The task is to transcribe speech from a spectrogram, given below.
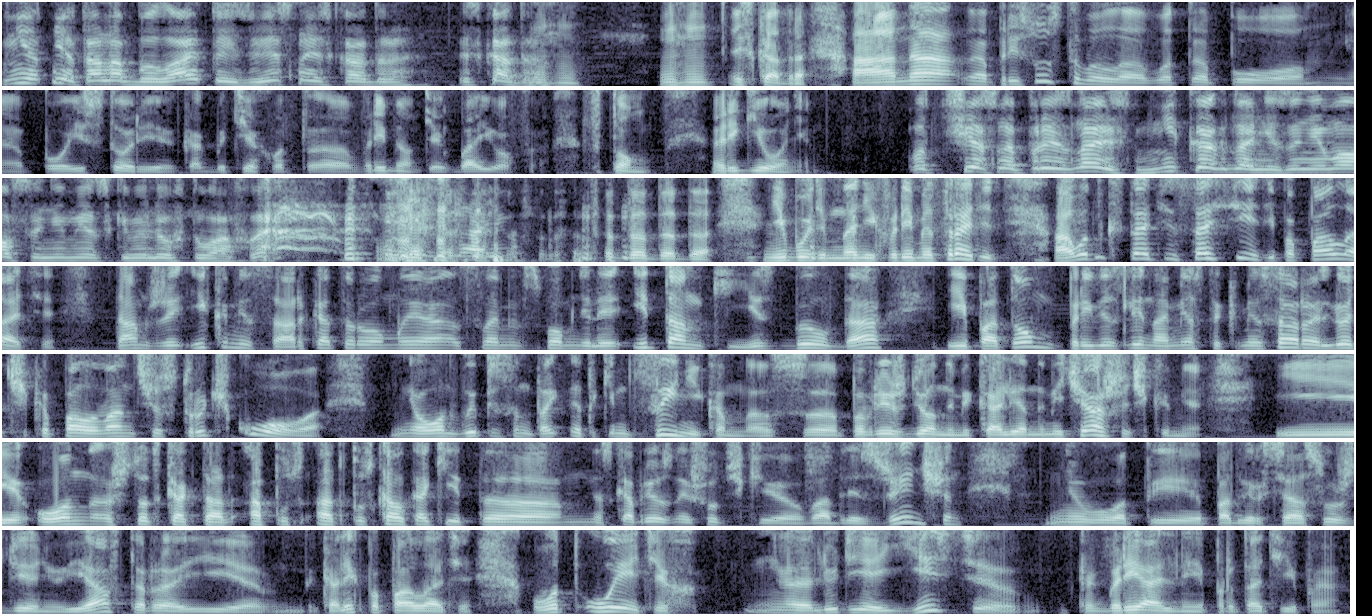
Нет, нет, она была, это известная эскадра. эскадра. Угу. Угу, эскадра. А она э, присутствовала вот э, по, э, по истории как бы тех вот времен, тех боев в том регионе? Вот честно признаюсь, никогда не занимался немецкими люфтваффе. Да-да-да, не будем на них время тратить. А вот, кстати, соседи по палате. Там же и комиссар, которого мы с вами вспомнили, и танкист был, да, и потом привезли на место комиссара летчика Павла Ивановича Стручкова. Он выписан таким циником с поврежденными коленными чашечками, и он что-то как-то отпускал какие-то скобрезные шуточки в адрес женщин, вот, и подвергся осуждению и автора, и коллег по палате. Вот у этих э, людей есть э, как бы реальные прототипы?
